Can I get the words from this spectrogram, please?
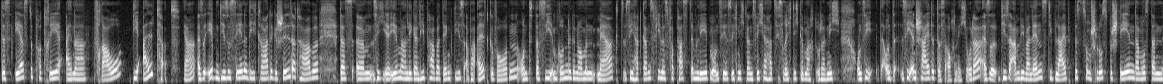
das erste Porträt einer Frau, die altert. Ja? Also eben diese Szene, die ich gerade geschildert habe, dass ähm, sich ihr ehemaliger Liebhaber denkt, die ist aber alt geworden und dass sie im Grunde genommen merkt, sie hat ganz vieles verpasst im Leben und sie ist sich nicht ganz sicher, hat sie es richtig gemacht oder nicht. Und sie, und sie entscheidet das auch nicht, oder? Also diese Ambivalenz, die bleibt bis zum Schluss bestehen. Da muss dann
